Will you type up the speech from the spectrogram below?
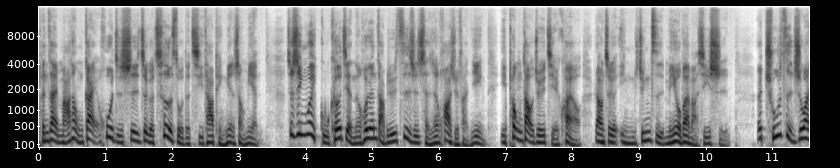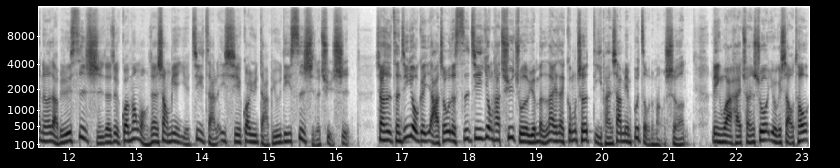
喷在马桶盖或者是这个厕所的其他平面上面。这是因为骨科碱呢会跟 WD 四十产生化学反应，一碰到就会结块哦，让这个瘾君子没有办法吸食。而除此之外呢，WD 四十的这个官方网站上面也记载了一些关于 WD 四十的趣事，像是曾经有个亚洲的司机用它驱逐了原本赖在公车底盘下面不走的蟒蛇。另外还传说有个小偷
